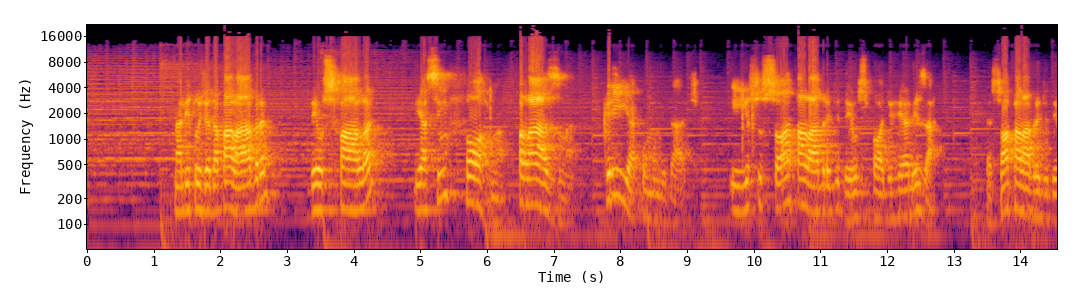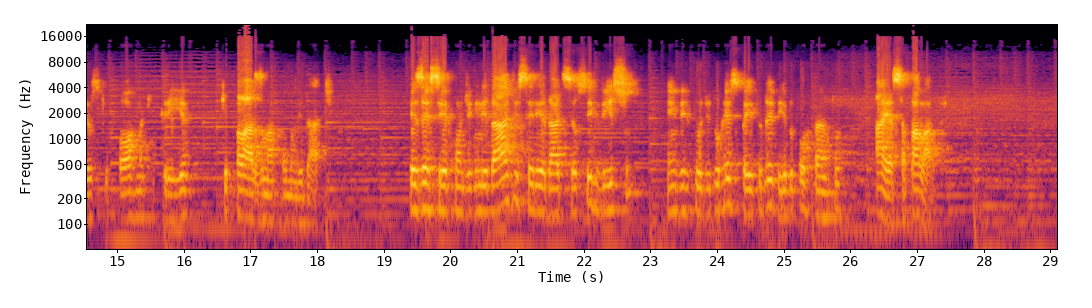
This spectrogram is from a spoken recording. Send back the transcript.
Na liturgia da palavra, Deus fala e assim forma, plasma, cria a comunidade. E isso só a palavra de Deus pode realizar. É só a palavra de Deus que forma, que cria, que plasma a comunidade. Exercer com dignidade e seriedade seu serviço, em virtude do respeito devido, portanto, a essa palavra.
